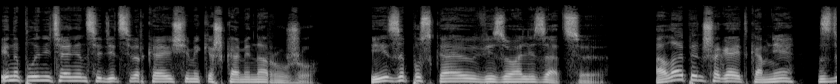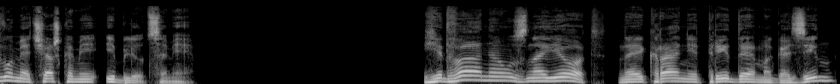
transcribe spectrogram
Инопланетянин сидит сверкающими кишками наружу. И запускаю визуализацию. А Лапин шагает ко мне с двумя чашками и блюдцами. Едва она узнает на экране 3D-магазин,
